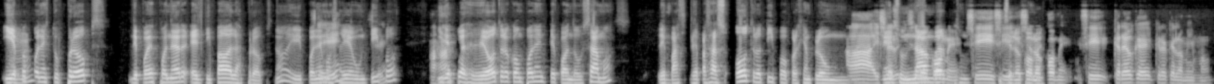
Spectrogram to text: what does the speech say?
y después pones tus props, le puedes poner el tipado de las props, ¿no? Y ponemos ahí algún tipo, y después desde otro componente cuando usamos, le, pasas otro tipo, por ejemplo, un, ah, y un number, sí, sí, se lo, come. Sí, creo que, creo que es lo mismo.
